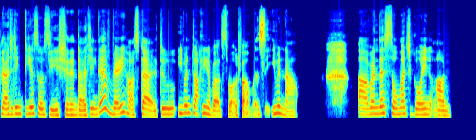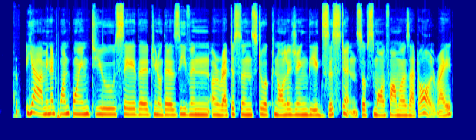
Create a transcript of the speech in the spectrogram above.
Darjeeling Tea Association in Darjeeling, they're very hostile to even talking about small farmers, even now, uh, when there's so much going on. Yeah, I mean, at one point you say that, you know, there's even a reticence to acknowledging the existence of small farmers at all, right?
